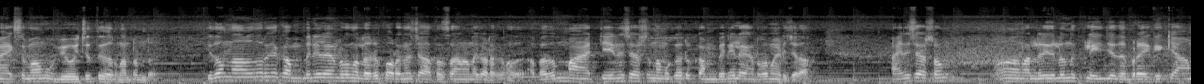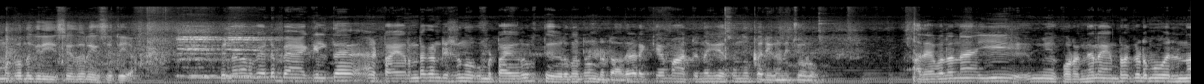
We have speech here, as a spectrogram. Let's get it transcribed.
മാക്സിമം ഉപയോഗിച്ച് തീർന്നിട്ടുണ്ട്. ഇതൊന്നാമെന്ന് പറഞ്ഞാൽ കമ്പനി ലൈൻഡർ എന്നുള്ള ഒരു കുറഞ്ഞ ചാത്ത സാധനമാണ് കിടക്കുന്നത്. അപ്പോൾ അത് മാറ്റിയതിന് ശേഷം നമുക്കൊരു കമ്പനി ലൈൻഡർ മേടിച്ചിടാം. അതിന് ശേഷം നല്ല രീതിയിലൊന്ന് ക്ലീൻ ചെയ്ത് ബ്രേക്ക് ക്യാമൊക്കെ ഒന്ന് ഗ്രീസ് ചെയ്ത് റീസെറ്റ് ചെയ്യാം. പിന്നെ നമുക്ക് അതിന്റെ ബാക്കിലത്തെ ടയറിന്റെ കണ്ടീഷൻ നോക്കുമ്പോൾ ടയർ തീർന്നിട്ടുണ്ട് കേട്ടോ അത് ഇടയ്ക്ക് മാറ്റുന്ന കേസൊന്ന് പരിഗണിച്ചോളൂ. അതേപോലെ തന്നെ ഈ കുറഞ്ഞ ലൈനറൊക്കെ ഇടുമ്പോൾ വരുന്ന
